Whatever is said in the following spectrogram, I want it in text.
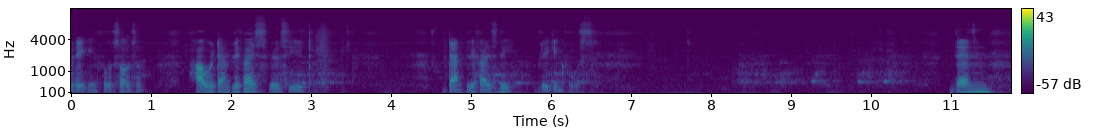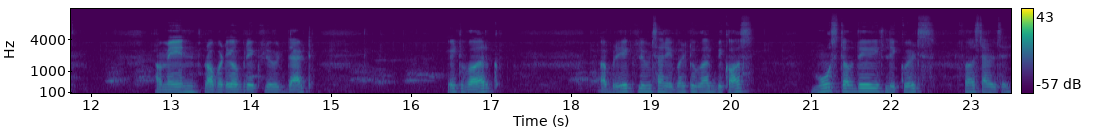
braking force also. How it amplifies? We'll see it. It amplifies the braking force. Then a main property of brake fluid that it work brake fluids are able to work because most of the liquids first I will say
